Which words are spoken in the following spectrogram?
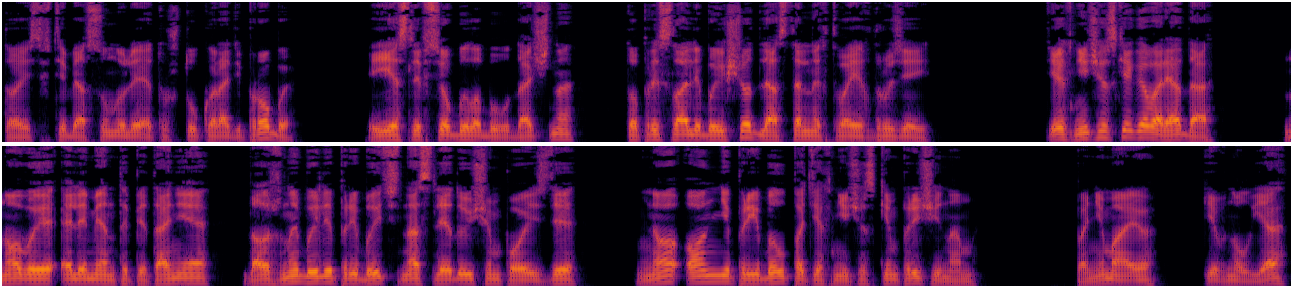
То есть в тебя сунули эту штуку ради пробы? И если все было бы удачно, то прислали бы еще для остальных твоих друзей? Технически говоря, да. Новые элементы питания должны были прибыть на следующем поезде, но он не прибыл по техническим причинам. Понимаю, кивнул я,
